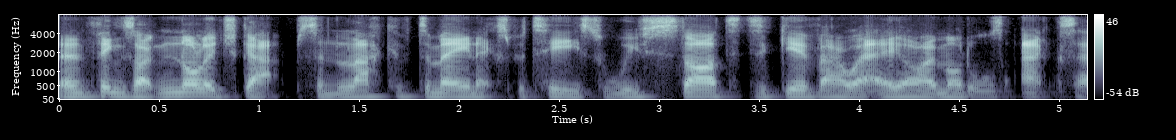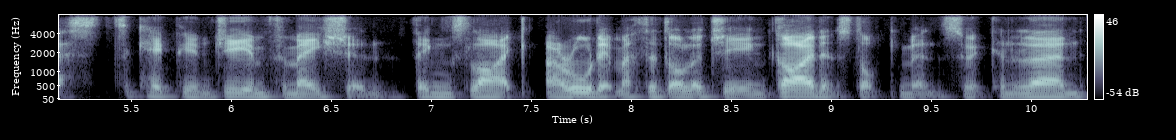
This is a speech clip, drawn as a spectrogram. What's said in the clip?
And things like knowledge gaps and lack of domain expertise, we've started to give our AI models access to KPMG information, things like our audit methodology and guidance documents, so it can learn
